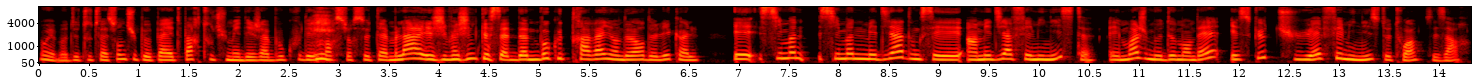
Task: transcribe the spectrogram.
Oui, bah de toute façon, tu peux pas être partout. Tu mets déjà beaucoup d'efforts sur ce thème-là et j'imagine que ça te donne beaucoup de travail en dehors de l'école. Et Simone, Simone Média, donc c'est un média féministe. Et moi, je me demandais, est-ce que tu es féministe, toi, César?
